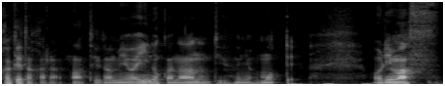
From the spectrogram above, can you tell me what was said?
書けたから、まあ手紙はいいのかななんていうふうに思っております。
